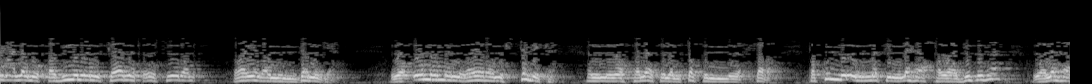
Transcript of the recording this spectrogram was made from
نعلم قديما كانت عصورا غير مندمجة وأمما غير مشتبكة المواصلات لم تكن ميسرة فكل أمة لها حواجزها ولها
